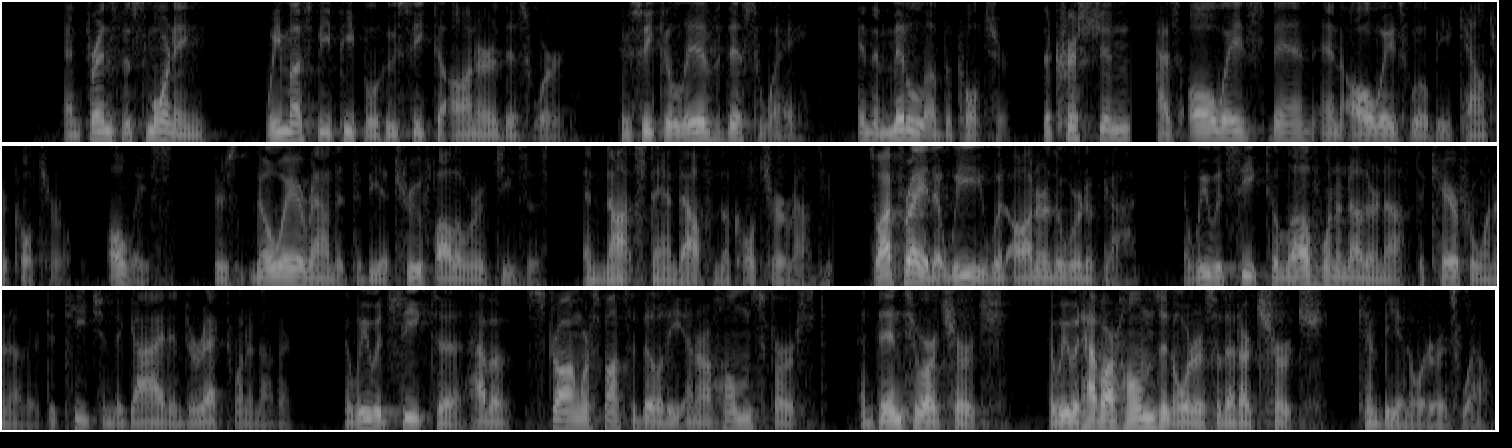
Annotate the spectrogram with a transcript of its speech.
And friends, this morning, we must be people who seek to honor this word, who seek to live this way in the middle of the culture. The Christian has always been and always will be countercultural. Always. There's no way around it to be a true follower of Jesus and not stand out from the culture around you. So I pray that we would honor the Word of God, that we would seek to love one another enough to care for one another, to teach and to guide and direct one another. And we would seek to have a strong responsibility in our homes first and then to our church that we would have our homes in order so that our church can be in order as well.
